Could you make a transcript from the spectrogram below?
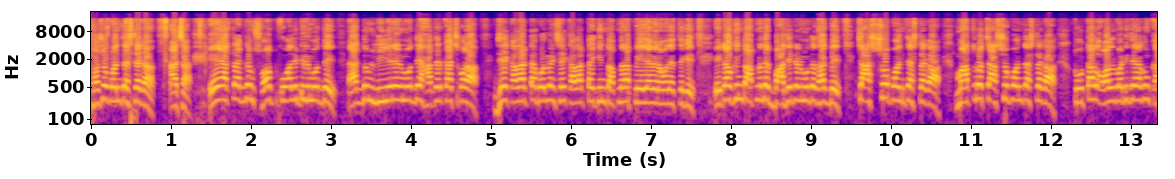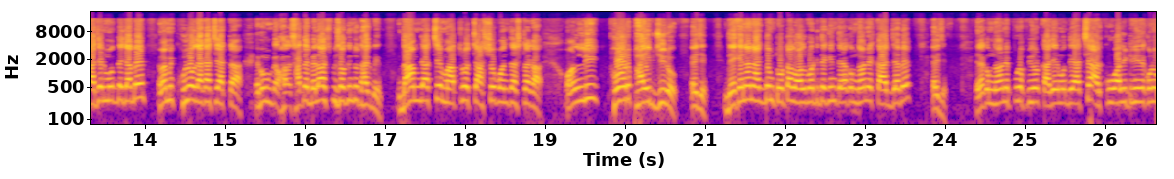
ছশো পঞ্চাশ টাকা। আচ্ছা এই একটা একদম সফট কোয়ালিটির মধ্যে, একদম লিলেনের মধ্যে হাতের কাজ করা, যে কালারটা বলবেন সেই কালারটাই কিন্তু আপনারা পেয়ে যাবেন আমাদের থেকে। এটাও কিন্তু আপনাদের বাজেটের মধ্যে থাকবে চারশো পঞ্চাশ টাকা, মাত্র চারশো পঞ্চাশ টাকা। টোটাল অল বডিতে এরকম কাজের মধ্যে যাবে এবং আমি খুলেও দেখাচ্ছি একটা, এবং সাথে ব্লাউজ পিসও কিন্তু থাকবে। দাম যাচ্ছে মাত্র চারশো পঞ্চাশ টাকা অনলি ফোর ফাইভ জিরো এই যে, দেখে নেন একদম টোটাল অল বডিতে কিন্তু এরকম ধরনের কাজ যাবে। এই যে, এরকম ধরনের পুরো পিওর কাজের মধ্যে আছে, আর কোয়ালিটি নিয়ে কোনো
